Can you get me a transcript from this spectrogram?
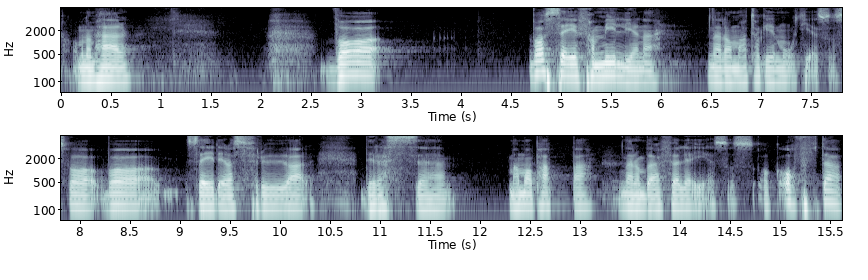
om de här. Vad, vad säger familjerna när de har tagit emot Jesus? Vad, vad säger deras fruar, deras eh, mamma och pappa när de börjar följa Jesus? Och ofta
